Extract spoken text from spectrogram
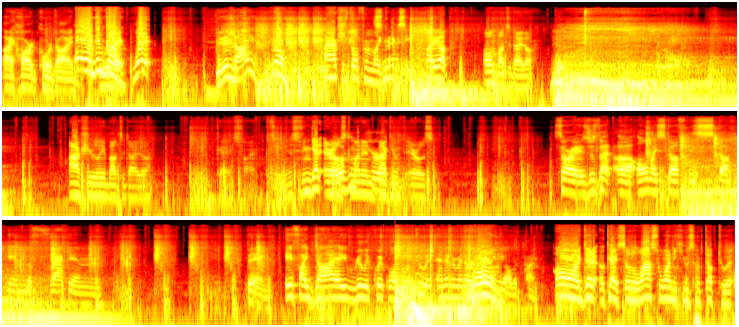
I hardcore died. Oh, I didn't die. What? You didn't die? No. I actually fell from like Smexy. high up. Oh, I'm about to die though. Actually, really about to die though. Okay, it's fine. Considering this. If you can get arrows, come on in, sure- back in with the arrows. Sorry, it's just that uh, all my stuff is stuck in the frackin' thing. If I die really quick while going to it, and Endermen are attacking me all the time. Oh, I did it. Okay, so the last one, he was hooked up to it.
